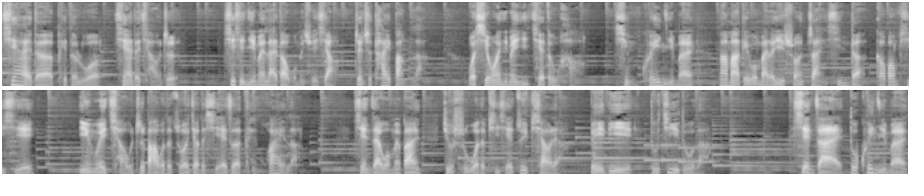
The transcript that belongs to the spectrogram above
亲爱的佩德罗，亲爱的乔治，谢谢你们来到我们学校，真是太棒了。我希望你们一切都好。幸亏你们，妈妈给我买了一双崭新的高帮皮鞋，因为乔治把我的左脚的鞋子啃坏了。现在我们班就数我的皮鞋最漂亮。”贝蒂都嫉妒了。现在多亏你们，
